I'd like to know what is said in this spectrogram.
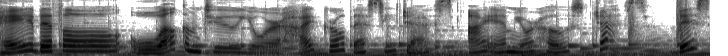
Hey, Biffle. Welcome to your Hype Girl Bestie, Jess. I am your host, Jess. This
